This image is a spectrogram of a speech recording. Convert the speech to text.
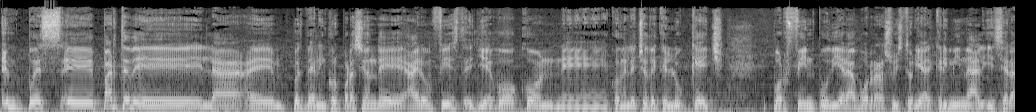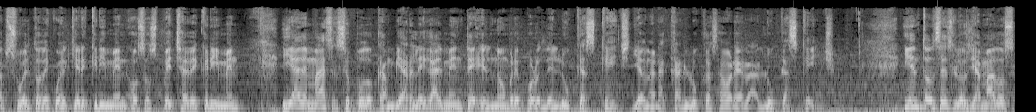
Em, pues eh, parte de la, eh, pues de la incorporación de Iron Fist llegó con, eh, con el hecho de que Luke Cage por fin pudiera borrar su historial criminal y ser absuelto de cualquier crimen o sospecha de crimen. Y además se pudo cambiar legalmente el nombre por el de Lucas Cage. Ya no era Carl Lucas, ahora era Lucas Cage. Y entonces los llamados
